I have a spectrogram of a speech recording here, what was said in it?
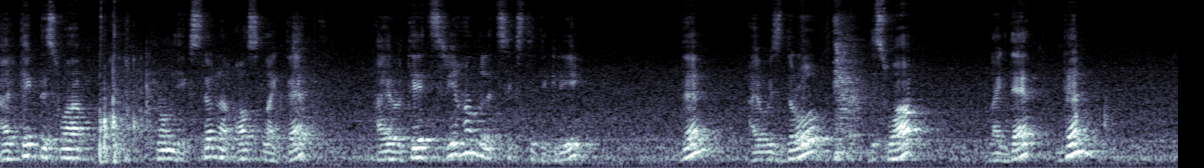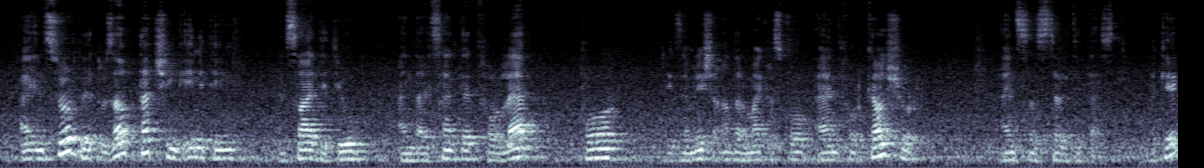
I'll take the swab from the external os like that. I rotate 360 degree. Then I withdraw the swab like that. Then I insert it without touching anything inside the tube and I send it for lab for examination under microscope and for culture and sensitivity test. Okay,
